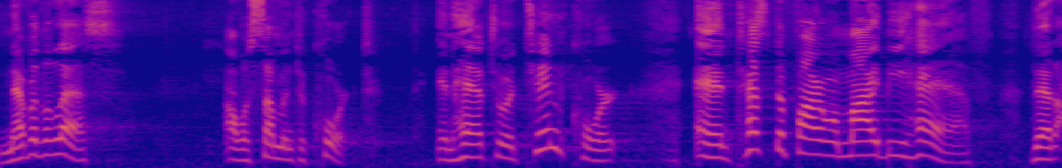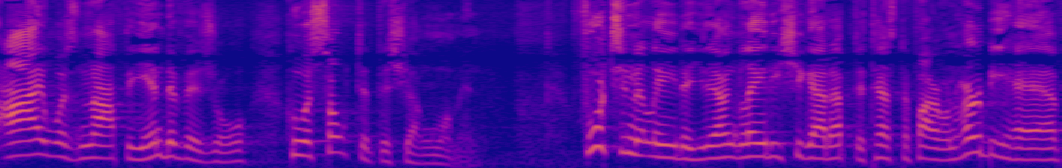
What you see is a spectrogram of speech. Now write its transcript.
Nevertheless, I was summoned to court and had to attend court and testify on my behalf that I was not the individual who assaulted this young woman. Fortunately, the young lady, she got up to testify on her behalf.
